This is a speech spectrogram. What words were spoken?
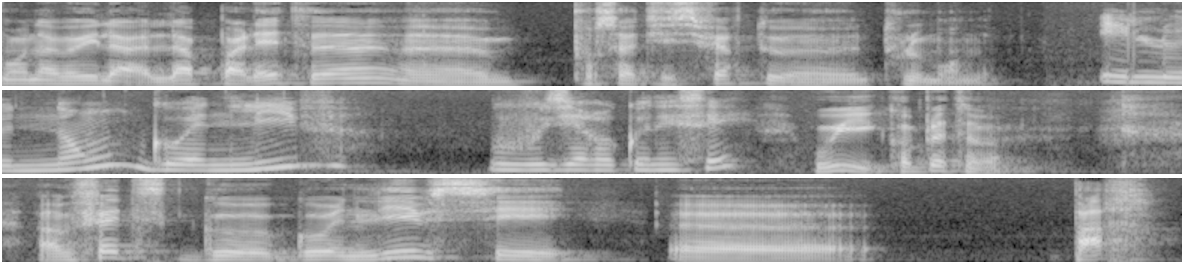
on avait la, la palette euh, pour satisfaire tout le monde. Et le nom, Go and Live, vous vous y reconnaissez? Oui, complètement. En fait, Go, Go and Live, c'est euh, part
